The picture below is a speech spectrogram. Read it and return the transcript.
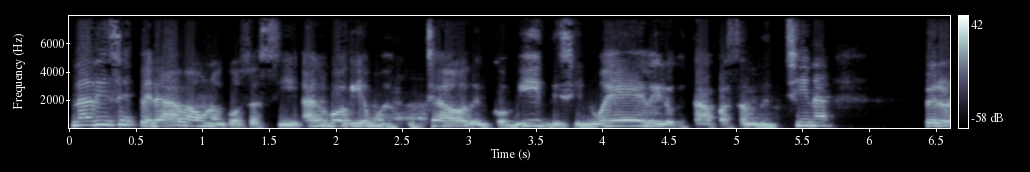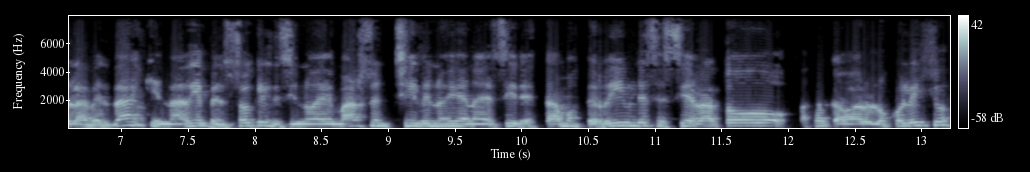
Nadie se esperaba una cosa así. Algo habíamos escuchado del COVID-19 y lo que estaba pasando en China, pero la verdad es que nadie pensó que el 19 de marzo en Chile nos iban a decir estamos terribles, se cierra todo, hasta acabaron los colegios.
